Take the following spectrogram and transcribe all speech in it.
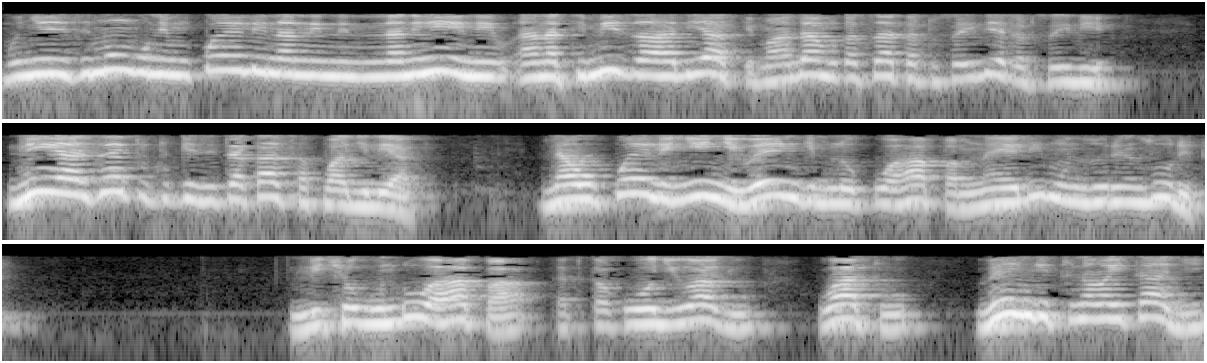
Mwenyezi mungu ni mkweli na ni- ni- hii ni anatimiza ahadi yake. Maadamu kasaa atatusaidia atatusaidia. Nia zetu tukizitakasa kwa ajili yake. Na ukweli nyinyi wengi mliokuwa hapa mna elimu nzuri nzuri tu. Nilichogundua hapa katika kuoji waju watu wengi tunawahitaji.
